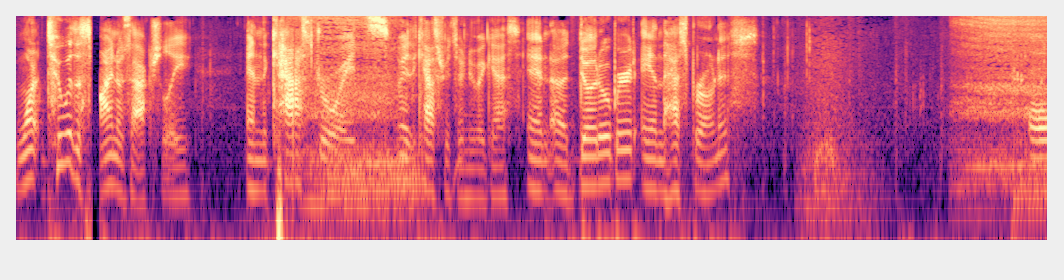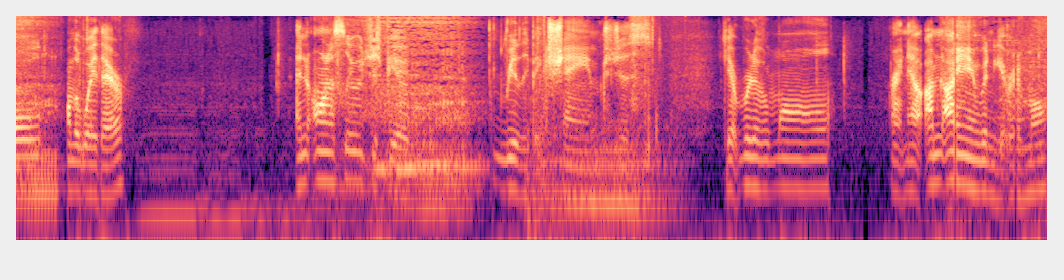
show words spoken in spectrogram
one two of the Spinos actually and the Castroids. Maybe the Castroids are new I guess and a Dodo Bird and the Hesperornis all on the way there. And honestly, it would just be a really big shame to just get rid of them all right now. I'm I am going to get rid of them all.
